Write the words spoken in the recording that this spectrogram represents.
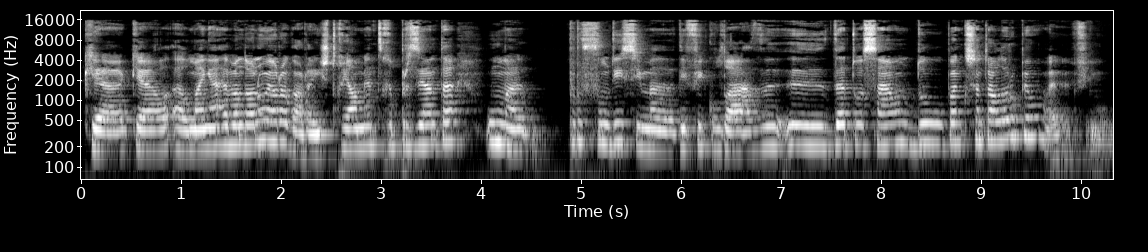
que a, que a Alemanha abandone o euro. Agora, isto realmente representa uma profundíssima dificuldade eh, da atuação do Banco Central Europeu. Enfim,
